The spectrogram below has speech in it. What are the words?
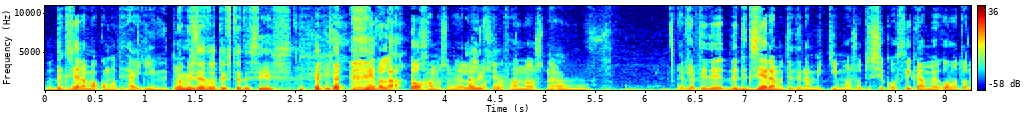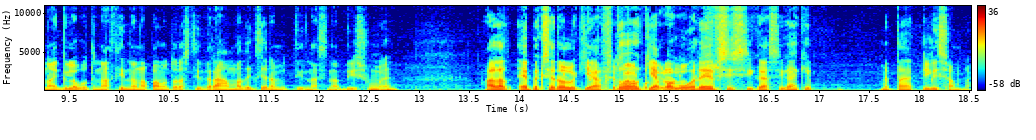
δεν ξέραμε ακόμα τι θα γίνει. τότε. Νομίζετε ότι φταίτε εσείς; ναι, Καλά. Το είχαμε στο μυαλό μας Αλήθεια. προφανώς. Ναι. Ε, Γιατί δεν, δεν την ξέραμε τη δυναμική μας, ότι σηκωθήκαμε εγώ με τον Άγγελο από την Αθήνα να πάμε τώρα στη δράμα, δεν ξέραμε τι να συναντησουμε Αλλά έπαιξε ρόλο και πάρα αυτό πολύ και ρόλο. απαγορεύσεις σιγά σιγά και μετά κλείσαμε.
